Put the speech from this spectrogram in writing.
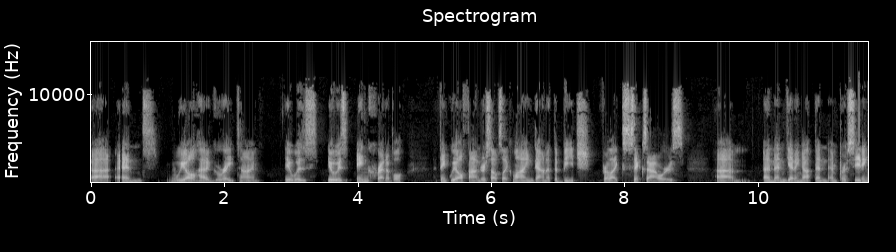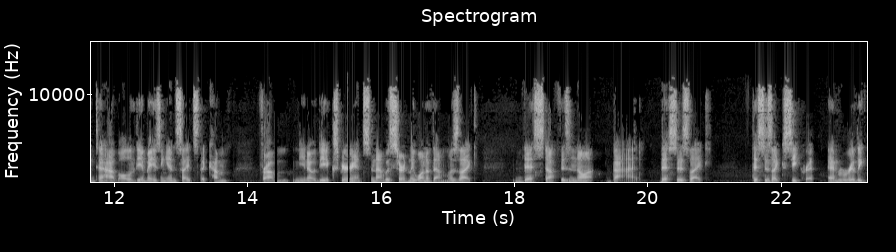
uh, and we all had a great time. It was it was incredible. I think we all found ourselves like lying down at the beach for like six hours, um, and then getting up and, and proceeding to have all of the amazing insights that come from you know the experience. And that was certainly one of them. Was like this stuff is not bad. This is like this is like secret and really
